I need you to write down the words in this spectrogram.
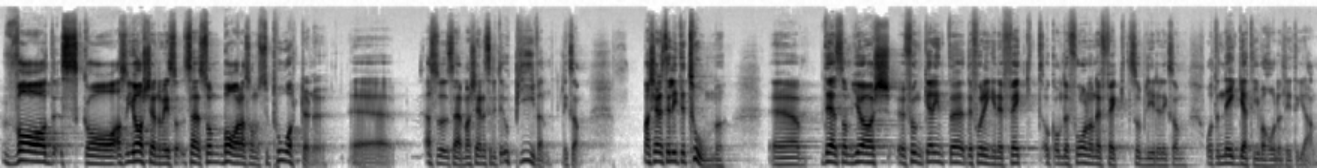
vad ska, alltså jag känner mig så, så här, som, bara som supporter nu. Eh, alltså så här, man känner sig lite uppgiven liksom. Man känner sig lite tom. Eh, det som görs eh, funkar inte, det får ingen effekt och om det får någon effekt så blir det liksom åt det negativa hållet lite grann.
